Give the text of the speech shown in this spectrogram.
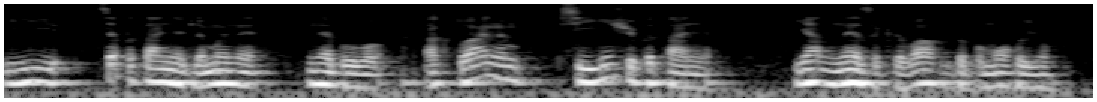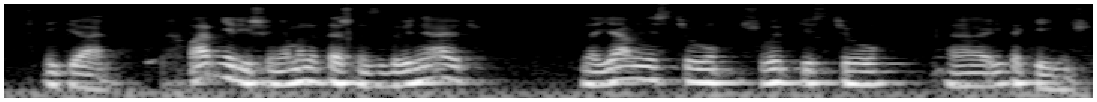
І це питання для мене не було актуальним. Всі інші питання я не закривав з допомогою API. Хмарні рішення мене теж не задовільняють наявністю, швидкістю е, і таке інше.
